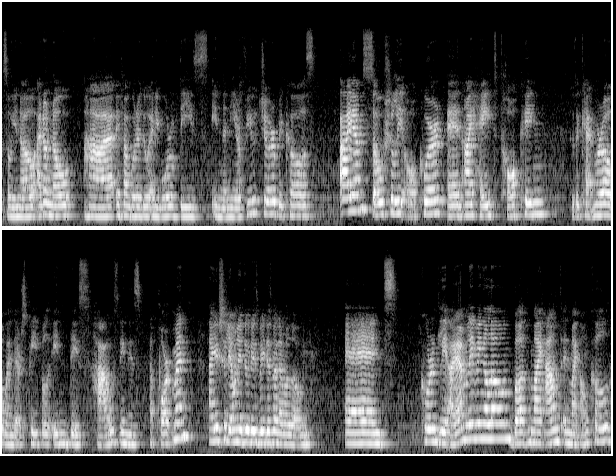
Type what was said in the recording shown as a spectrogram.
so you know I don't know uh, if I'm gonna do any more of these in the near future because I am socially awkward and I hate talking to the camera when there's people in this house, in this apartment. I usually only do these videos when I'm alone. And currently I am living alone, but my aunt and my uncle,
